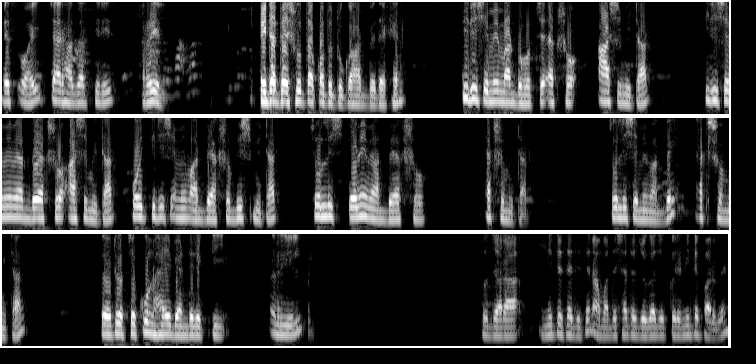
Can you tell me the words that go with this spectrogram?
এস ওয়াই চার হাজার সিরিজ রিল এটাতে সুতা কতটুকু হাঁটবে দেখেন? তিরিশ এম এম আটবে হচ্ছে একশো আশি মিটার। তিরিশ এম এম আটবে একশো আশি মিটার, পঁয়ত্রিশ এম এম আটবে একশো বিশ মিটার, চল্লিশ এম এম আটবে একশো একশো মিটার। চল্লিশ এম এম আটবে, একশো মিটার। তো এটা হচ্ছে কোন হাই ব্যান্ডের একটি রিল। তো যারা নিতে চাইতেছেন, আমাদের সাথে যোগাযোগ করে নিতে পারবেন।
